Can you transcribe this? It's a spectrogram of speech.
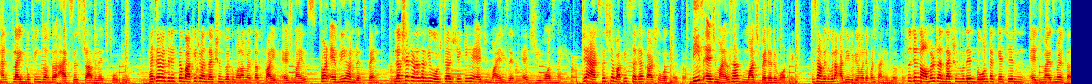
and flight bookings on the Axis travel Edge portal ह्याच्या व्यतिरिक्त बाकी ट्रान्झॅक्शन्सवर तुम्हाला मिळतात five Edge Miles for every hundred spend लक्षात ठेवण्यासारखी गोष्ट अशी आहे की हे एज माइल्स आहेत एज रिवॉर्ड नाही आहेत जे ऍक्सेसच्या बाकी सगळ्या कार्ड सोबत मिळतं. These Edge Miles have much better reward rate जसं आम्ही तुम्हाला आधी व्हिडिओमध्ये पण सांगितलं होतं. तो जे नॉर्मल ट्रान्झॅक्शनमध्ये दोन टक्क्याचे एज माइल्स मिळतात.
